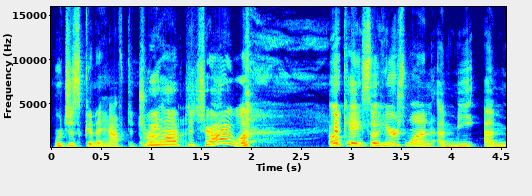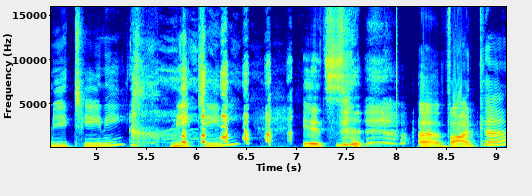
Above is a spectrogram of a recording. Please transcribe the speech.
We're just gonna have to try. we have one. to try one. Okay, so here's one a meat a meatini, meatini. it's uh, vodka,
